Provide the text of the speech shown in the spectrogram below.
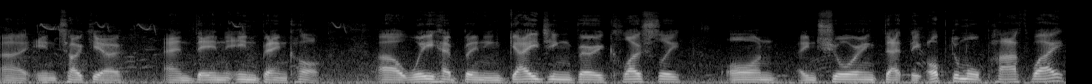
uh, in Tokyo and then in Bangkok. Uh, we have been engaging very closely on ensuring that the optimal pathway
